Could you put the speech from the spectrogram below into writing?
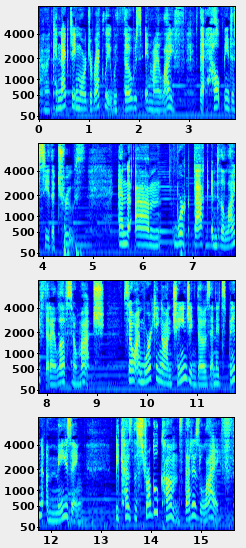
uh, connecting more directly with those in my life that help me to see the truth and um, work back into the life that I love so much. So I'm working on changing those, and it's been amazing because the struggle comes. That is life.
